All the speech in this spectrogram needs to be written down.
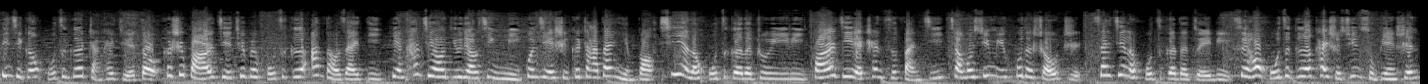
并且跟胡子哥展开决斗。可是宝儿姐却被胡子哥按倒在地，眼看就要丢掉性命。关键时刻炸弹引爆，吸引了胡子哥的注意力，宝儿姐也趁此反击，抢过须弥糊的手指，塞进了胡子哥的嘴里。随后胡子哥开始迅速变身，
